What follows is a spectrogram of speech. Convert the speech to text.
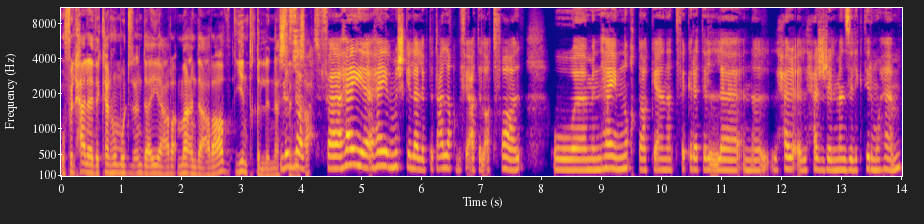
وفي الحالة إذا كان هو موجود عنده أي أعراض ما عنده أعراض ينتقل للناس بالضبط. صح؟ فهي هي المشكلة اللي بتتعلق بفئة الأطفال. ومن هاي النقطة كانت فكرة إنه الحجر المنزلي كتير مهم.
